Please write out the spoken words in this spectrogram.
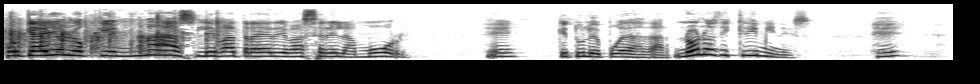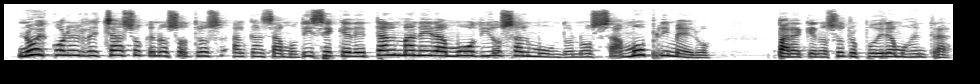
Porque a ellos lo que más le va a traer va a ser el amor ¿eh? que tú le puedas dar. No los discrimines. ¿eh? No es con el rechazo que nosotros alcanzamos. Dice que de tal manera amó Dios al mundo, nos amó primero para que nosotros pudiéramos entrar.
